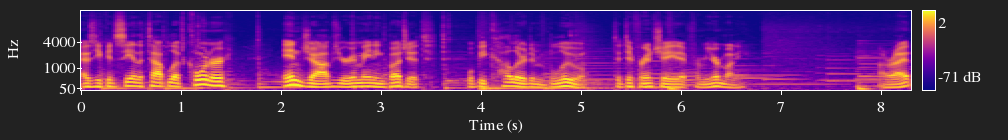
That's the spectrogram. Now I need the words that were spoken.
As you can see in the top left corner, in jobs, your remaining budget will be colored in blue to differentiate it from your money. All right.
